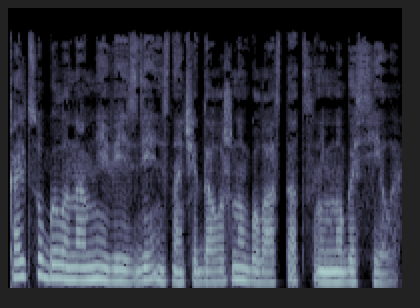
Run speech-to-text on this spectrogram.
Кольцо было на мне весь день, значит, должно было остаться немного силы.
